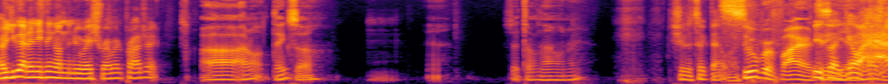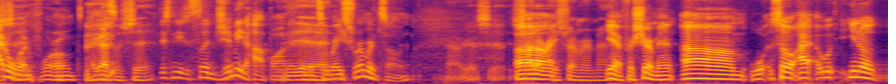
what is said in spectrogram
Oh, you got anything on the new Rae Sremmurd project? Uh, I don't think so. Yeah, should throw that one right. Should have took that one. Super fire. He's too. like, Yeah, yo, I got had some one shit. for him. I got some shit. Just need needed Slim Jxmmi to hop on it, and Yeah. it's a Rae Sremmurd song. Not real shit. Shout Uh, out Rae Sremmurd, man. Yeah, for sure, man. Um, wh- so I, w- you know,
